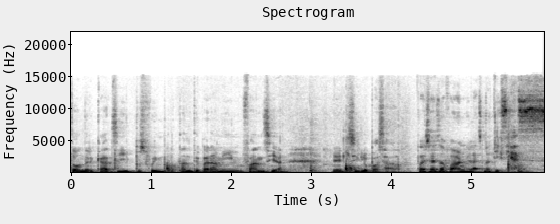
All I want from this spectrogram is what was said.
Thundercats y pues fue importante para mi infancia el siglo pasado. Pues eso fueron las noticias.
